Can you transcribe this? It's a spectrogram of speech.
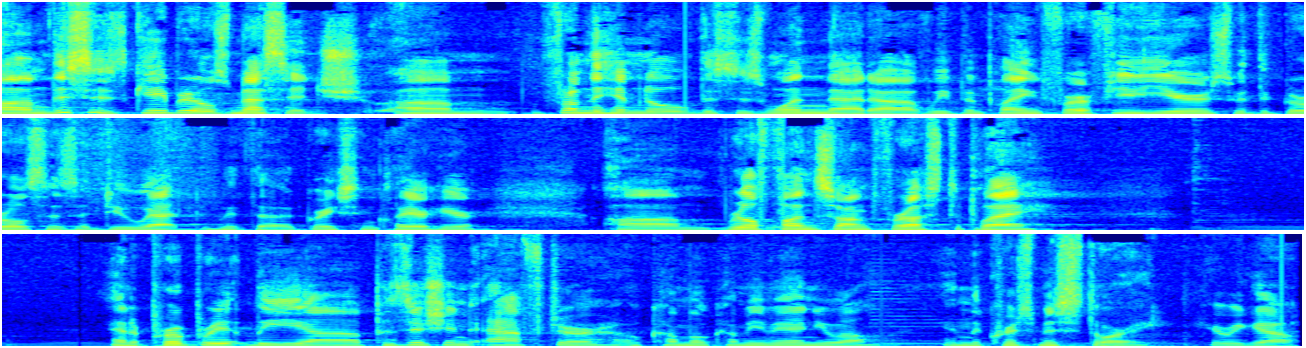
Um, this is Gabriel's message um, from the hymnal. This is one that uh, we've been playing for a few years with the girls as a duet with uh, Grace and Claire here. Um, real fun song for us to play. And appropriately uh, positioned after O Come, O Come Emmanuel in the Christmas story. Here we go.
